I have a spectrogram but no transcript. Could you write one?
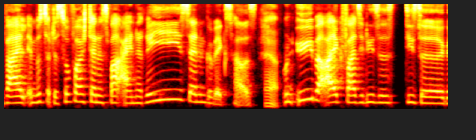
weil ihr müsst euch das so vorstellen, es war ein riesen Gewächshaus Ja. und überall quasi diese, diese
